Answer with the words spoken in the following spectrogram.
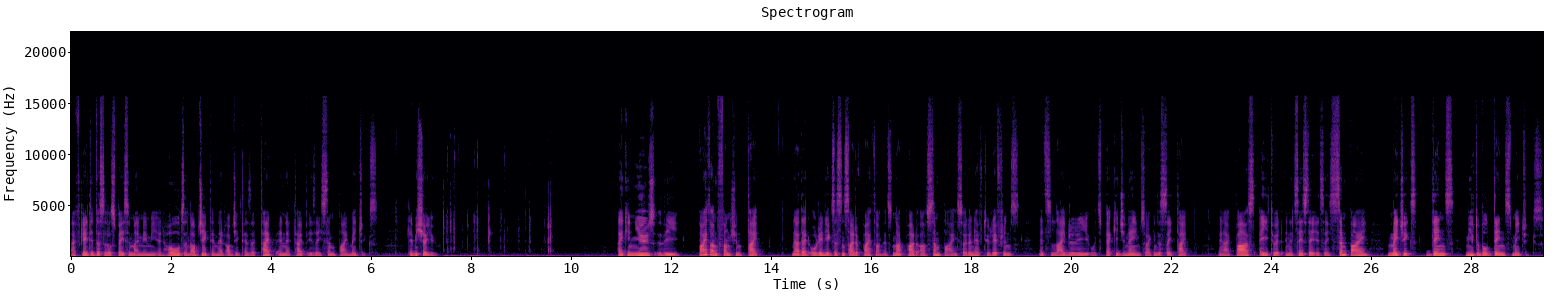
I've created this little space in my memory. It holds an object and that object has a type and that type is a SymPy matrix. Let me show you. I can use the Python function type. Now that already exists inside of Python. It's not part of SymPy, so I don't have to reference its library or its package name. So I can just say type and I pass A to it and it says there it's a SymPy matrix dense mutable dense matrix.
